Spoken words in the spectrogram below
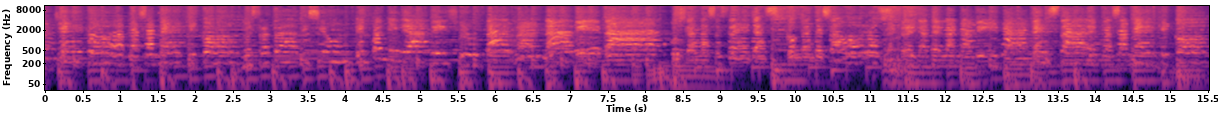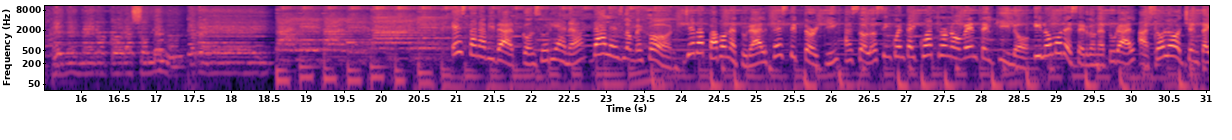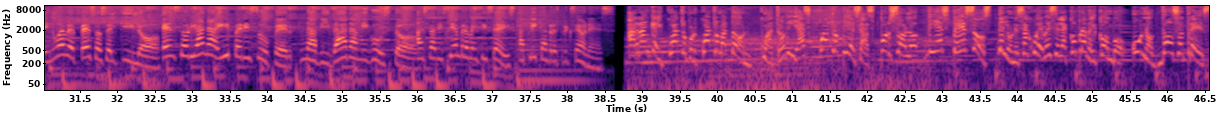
Nuestra tradición en familia disfrutar la Navidad. Buscar las estrellas con grandes ahorros. La estrella de la Navidad está en Plaza México. En el mero corazón de Monterrey. Navidad con Soriana, dales lo mejor. Lleva pavo natural Festive Turkey a solo 54.90 el kilo y lomo de cerdo natural a solo 89 pesos el kilo. En Soriana Hiper y Super, Navidad a mi gusto. Hasta diciembre 26, aplican restricciones. Arranca el 4x4 matón. Cuatro días, cuatro piezas, por solo 10 pesos. De lunes a jueves en la compra del combo 1, 2 o 3.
